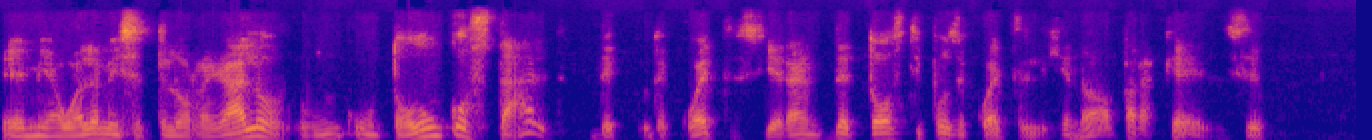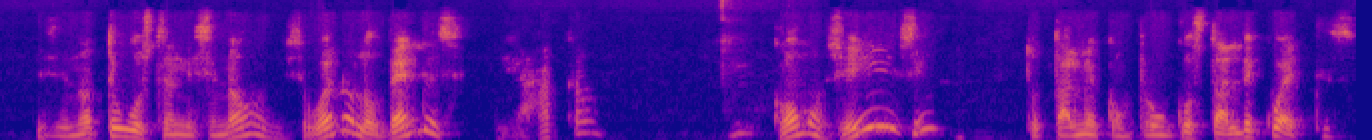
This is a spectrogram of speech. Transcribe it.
eh, mi abuela me dice, te lo regalo, un, todo un costal de, de, cohetes. Y eran de todos tipos de cohetes. Le dije, no, ¿para qué? Dice, dice ¿no te gustan? Dice, no. Dice, bueno, los vendes. Y dije, ah, ¿cómo? Sí, sí. Total, me compró un costal de cohetes.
